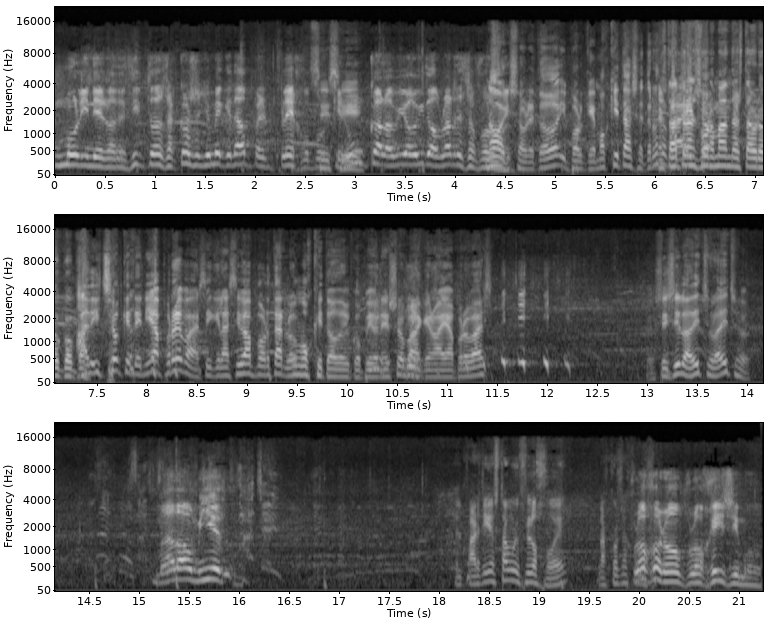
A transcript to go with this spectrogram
Molinero a decir todas esas cosas, yo me he quedado perplejo porque nunca lo había oído hablar de esa forma. No, y sobre todo, y porque hemos quitado ese trozo. Está transformando esta Eurocopa. Ha dicho que tenía pruebas y que las iba a aportar. Lo hemos quitado del copión eso para que no haya pruebas. sí, sí, lo ha dicho, lo ha dicho. Me ha dado miedo. El partido está muy flojo, ¿eh? Las cosas flojo no, flojísimo.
